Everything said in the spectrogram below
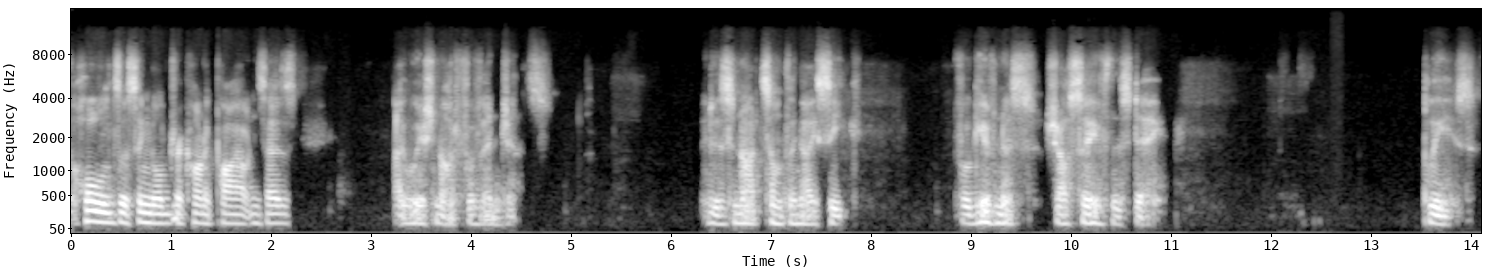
holds a single draconic paw out and says, "I wish not for vengeance. It is not something I seek. Forgiveness shall save this day. Please,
